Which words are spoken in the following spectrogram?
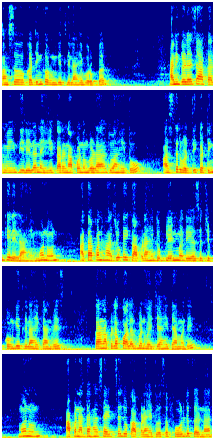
असं कटिंग करून घेतलेलं आहे बरोबर. आणि गड्याचा आकार मी दिलेला नाही आहे कारण आपण गडा जो आहे तो अस्तरवरती कटिंग केलेला आहे. म्हणून आता आपण हा जो काही कापड आहे तो प्लेनमध्ये असं चिपकवून घेतलेला आहे कॅनव्हेस कारण आपल्याला कॉलर बनवायची आहे त्यामध्ये. म्हणून आपण आता हा साईडचा जो कापड आहे तो असं फोल्ड करणार.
